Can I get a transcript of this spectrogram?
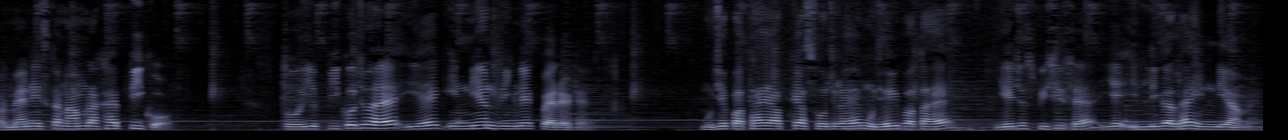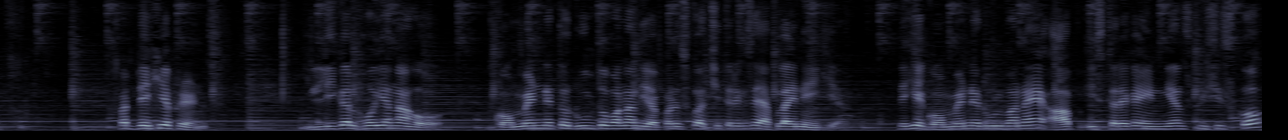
और मैंने इसका नाम रखा है पीको तो ये पीको जो है, ये एक इंडियन रिंगनेक पैरेट है। मुझे पता है, आप क्या सोच रहे हैं? मुझे भी पता है, ये जो स्पीसीज़ है, ये इलीगल है इंडिया में। पर देखिए फ्रेंड्स इलीगल हो या ना हो गवर्नमेंट ने तो रूल तो बना दिया, पर इसको अच्छी तरीके से अप्लाई नहीं किया। देखिए गवर्नमेंट ने रूल बनाए आप इस तरह के इंडियन स्पीसीज़ को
